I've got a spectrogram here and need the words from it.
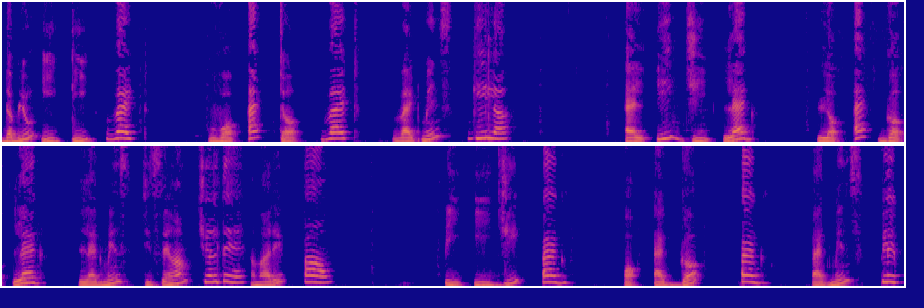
W, E, T, wet. व, ए, ट, वेट। वेट मीन्स गीला। L-E-G, leg. L-E-G, leg. लेग means जिससे हम चलते हैं हमारे पाँव. P E G peg peg peg peg means clip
